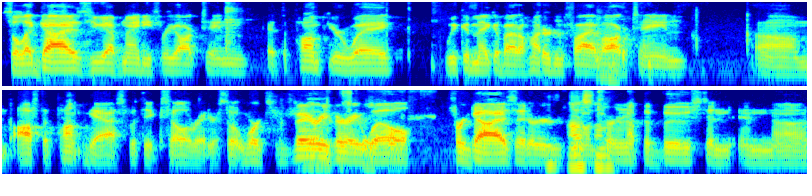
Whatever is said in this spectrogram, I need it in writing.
So like guys, you have 93 octane at the pump your way. We can make about 105 octane um, off the pump gas with the accelerator. So it works very, very well for guys that are you know, turning up the boost and, and uh,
